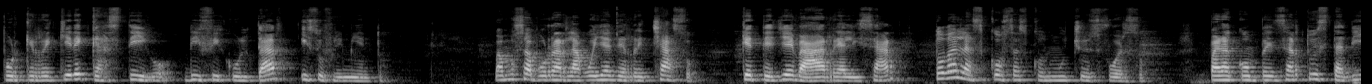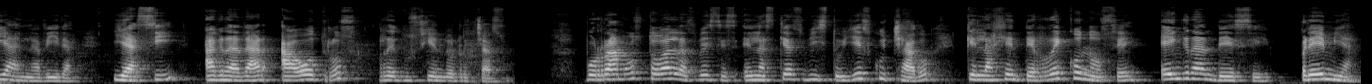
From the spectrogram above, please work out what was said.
porque requiere castigo, dificultad y sufrimiento. Vamos a borrar la huella de rechazo que te lleva a realizar todas las cosas con mucho esfuerzo para compensar tu estadía en la vida y así agradar a otros reduciendo el rechazo. Borramos todas las veces en las que has visto y escuchado que la gente reconoce, engrandece, premia,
